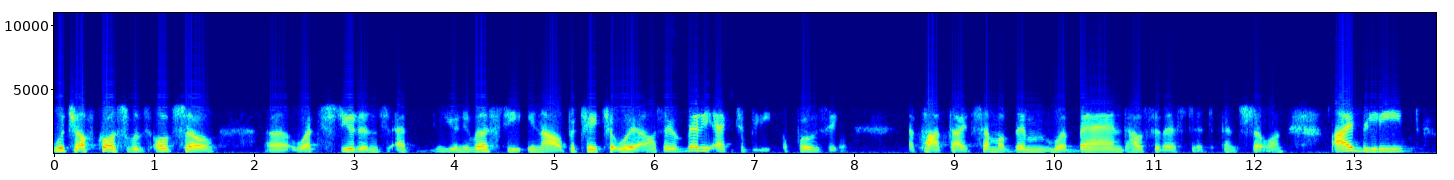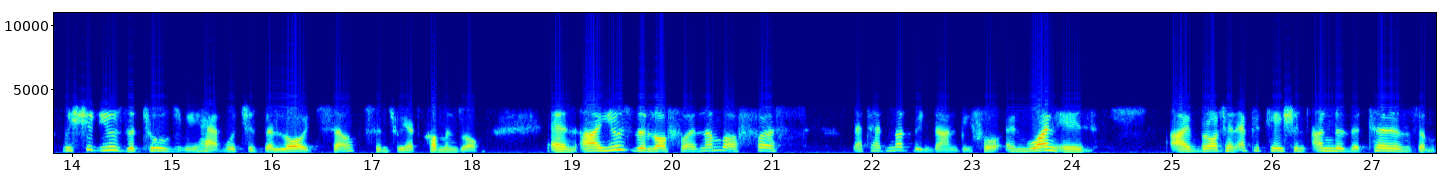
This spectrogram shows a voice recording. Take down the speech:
which of course was also uh, what students at university in our potato warehouse, they were very actively opposing apartheid. Some of them were banned, house arrested, and so on. I believed we should use the tools we have, which is the law itself, since we had common law. And I used the law for a number of firsts that had not been done before. And one is I brought an application under the Terrorism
